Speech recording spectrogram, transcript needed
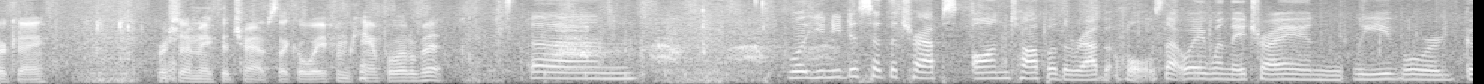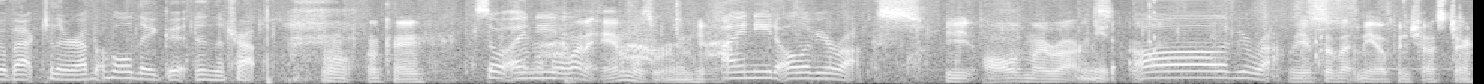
Okay. Where should I make the traps? Like away from camp a little bit? Um, well, you need to set the traps on top of the rabbit holes. That way, when they try and leave or go back to the rabbit hole, they get in the trap. Well, okay. So I I need a lot of animals around here. I need all of your rocks. You need all of my rocks. I need all of your rocks. Well, you have to let me open Chester.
